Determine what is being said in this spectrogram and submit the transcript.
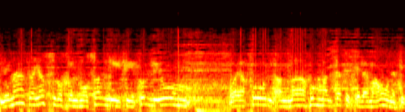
لماذا يصرخ المصلي في كل يوم ويقول اللهم التفت إلى معونتي؟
